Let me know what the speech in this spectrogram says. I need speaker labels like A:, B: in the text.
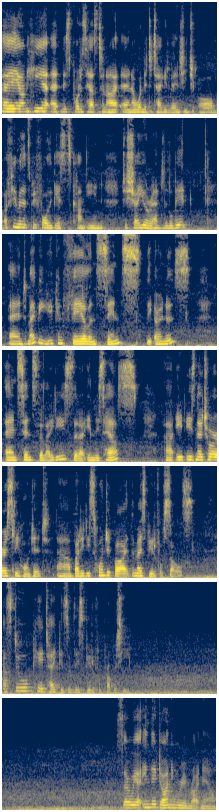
A: Hey, I'm here at Miss Porter's house tonight and I wanted to take advantage of a few minutes before the guests come in to show you around a little bit and maybe you can feel and sense the owners and sense the ladies that are in this house. Uh, it is notoriously haunted, uh, but it is haunted by the most beautiful souls. Are still caretakers of this beautiful property. So we are in their dining room right now.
